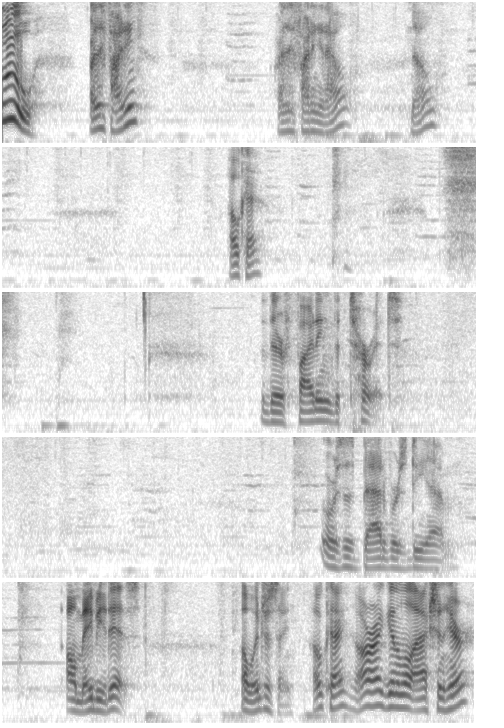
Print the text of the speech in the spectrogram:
Ooh, are they fighting? Are they fighting it out? No. Okay. They're fighting the turret. Or is this bad versus DM? Oh, maybe it is. Oh, interesting. Okay. All right. Getting a little action here.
